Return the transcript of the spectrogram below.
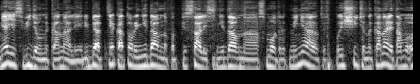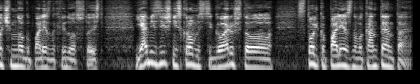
у меня есть видео на канале. Ребят, те, которые недавно подписались, недавно смотрят меня, то есть поищите на канале, там очень много полезных видосов. То есть я без лишней скромности говорю, что столько полезного контента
